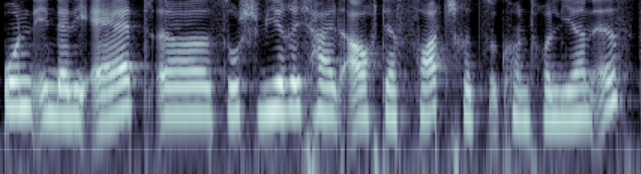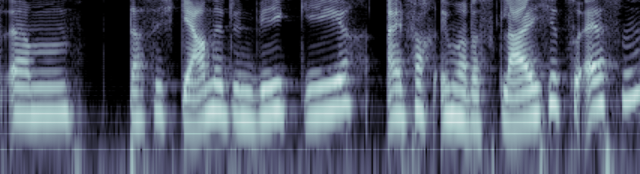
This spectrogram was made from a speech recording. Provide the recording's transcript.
Und in der Diät äh, so schwierig halt auch der Fortschritt zu kontrollieren ist. Ähm, dass ich gerne den Weg gehe, einfach immer das Gleiche zu essen.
